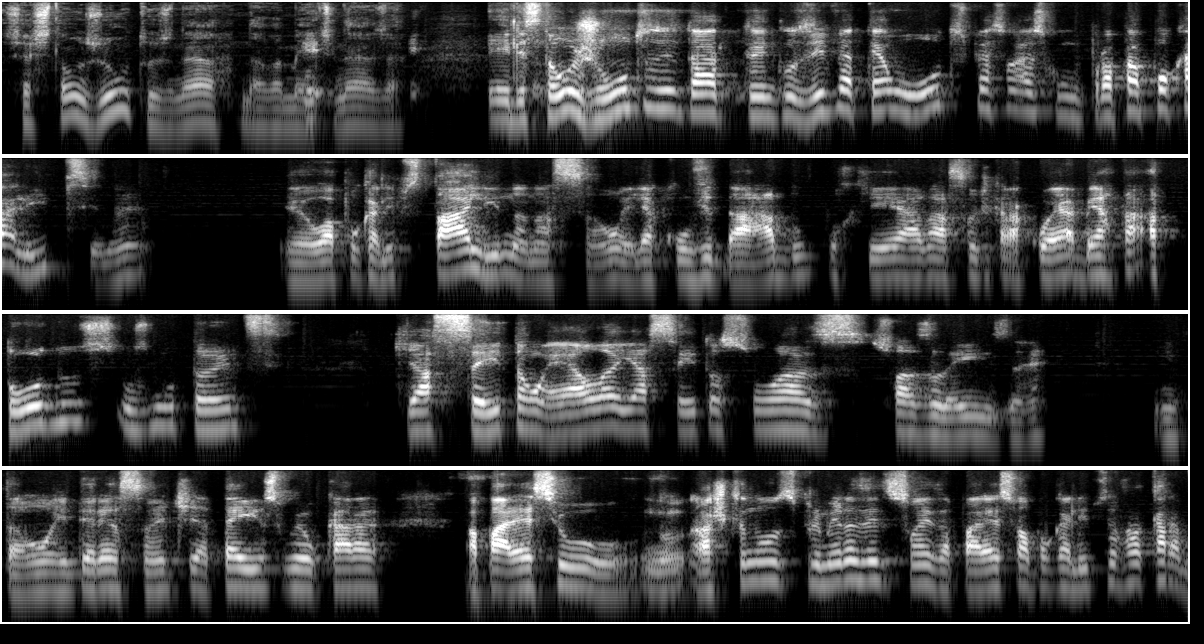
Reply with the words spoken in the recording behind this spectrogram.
já estão juntos, né? Novamente, né? Já. Eles estão juntos e tá, inclusive até outros personagens, como o próprio Apocalipse, né? É, o Apocalipse está ali na nação, ele é convidado, porque a nação de Krakoa é aberta a todos os mutantes que aceitam ela e aceitam suas, suas leis, né? Então é interessante até isso, o cara aparece o. No, acho que nas primeiras edições aparece o Apocalipse e fala, cara,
